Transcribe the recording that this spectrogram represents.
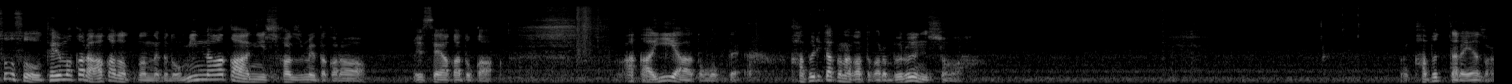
そうそう、テーマカラー赤だったんだけど、みんな赤にし始めたから、エセ赤とか。赤いいやと思って。被りたくなかったからブルーにしたわ。被ったら嫌じゃん。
